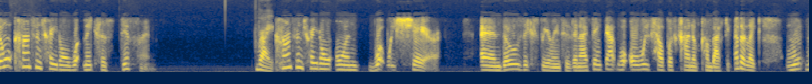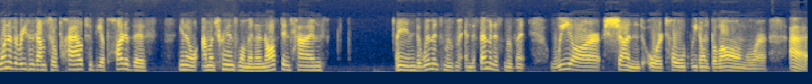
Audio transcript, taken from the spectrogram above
Don't concentrate on what makes us different Right. Concentrate on, on what we share and those experiences. And I think that will always help us kind of come back together. Like w- one of the reasons I'm so proud to be a part of this, you know, I'm a trans woman, and oftentimes in the women's movement and the feminist movement, we are shunned or told we don't belong or, uh,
